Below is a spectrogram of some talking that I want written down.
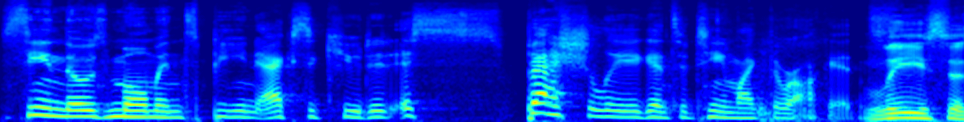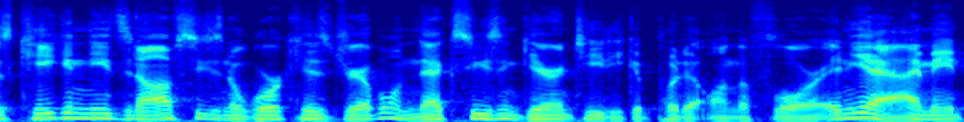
seeing those moments being executed, especially against a team like the Rockets. Lee says Keegan needs an offseason to work his dribble. Next season, guaranteed he could put it on the floor. And yeah, I mean,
